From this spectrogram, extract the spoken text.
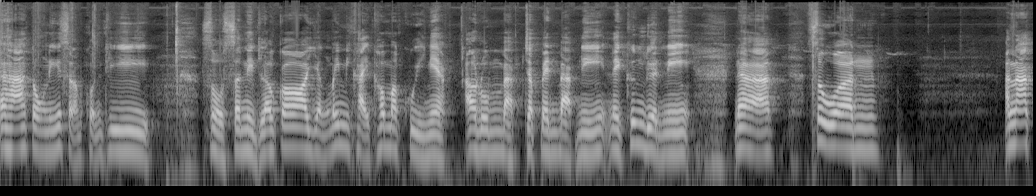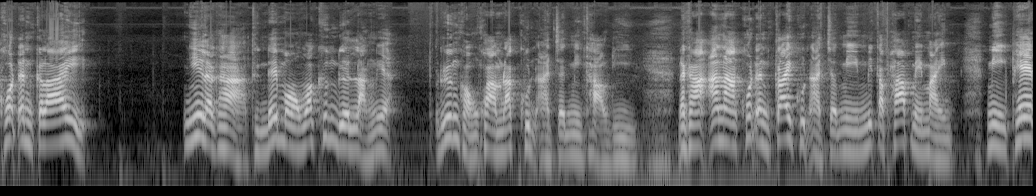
นะคะ ตรงนี้สำหรับคนที่โสดสนิทแล้วก็ยังไม่มีใครเข้ามาคุยเนี่ย อารมณ์แบบจะเป็นแบบนี้ในครึ่งเดือนนี้นะคะ ส่วนอนาคตอันใกล้ นี่แหละค่ะ ถึงได้มองว่าครึ่งเดือนหลังเนี่ยเรื่องของความรักคุณอาจจะมีข่าวดีนะคะ อนาคตอันใกล้คุณอาจจะมีมิตรภาพใหม่ ๆ มีเพศ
